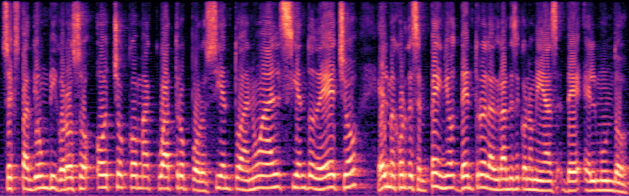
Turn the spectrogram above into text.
se expandió un vigoroso 8,4% anual, siendo de hecho el mejor desempeño dentro de las grandes economías del mundo.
